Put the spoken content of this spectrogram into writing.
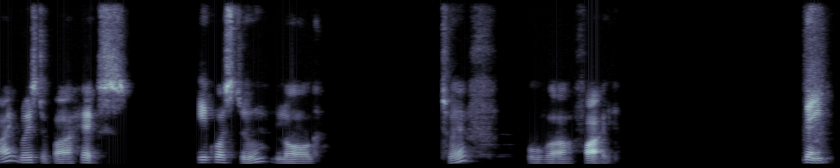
5 raised to power x equals to log 12 over 5. Then,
